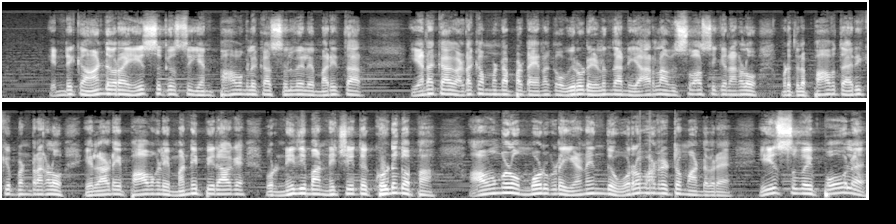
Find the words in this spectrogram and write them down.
இன்றைக்கு ஆண்டவராக இயேசு கிறிஸ்து என் பாவங்களுக்காக சிலுவையில் மறித்தார் எனக்காக அடக்கம் பண்ணப்பட்ட எனக்கு உயிரோடு எழுந்தான்னு யாரெல்லாம் விசுவாசிக்கிறாங்களோ இடத்துல பாவத்தை அறிக்கை பண்ணுறாங்களோ எல்லாருடைய பாவங்களை மன்னிப்பீராக. ஒரு நீதிமான் நிச்சயத்தை கொடுங்கப்பா. அவங்களும் உம்மோடு கூட இணைந்து உறவாடட்டும் ஆண்டவரை. இயேசுவை போல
